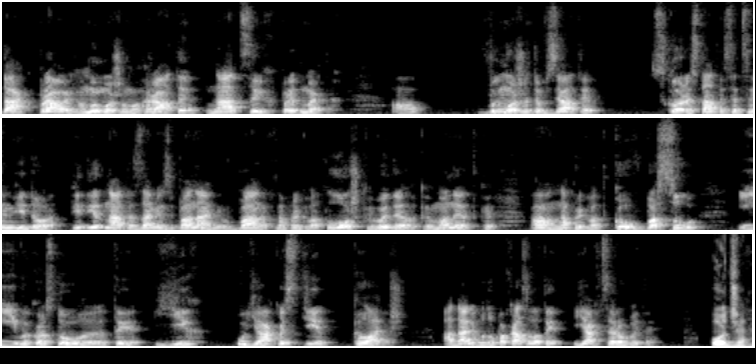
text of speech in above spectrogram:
Так, правильно, ми можемо грати на цих предметах. Ви можете взяти, скористатися цим відео, під'єднати замість бананів, банок, наприклад, ложки, виделки, монетки, наприклад, ковбасу, і використовувати їх у якості клавіш. А далі буду показувати, як це робити. Отже,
